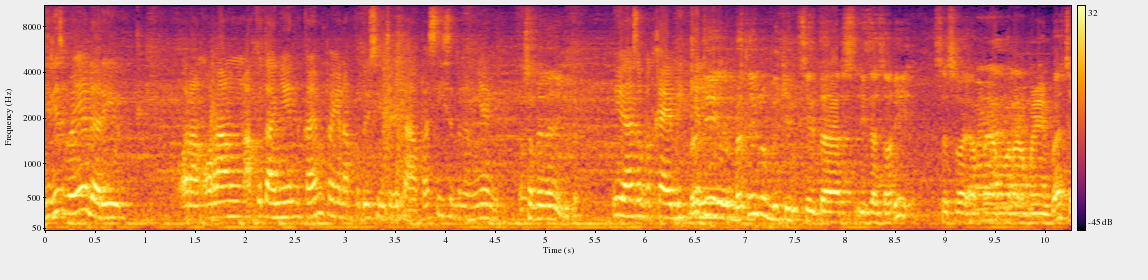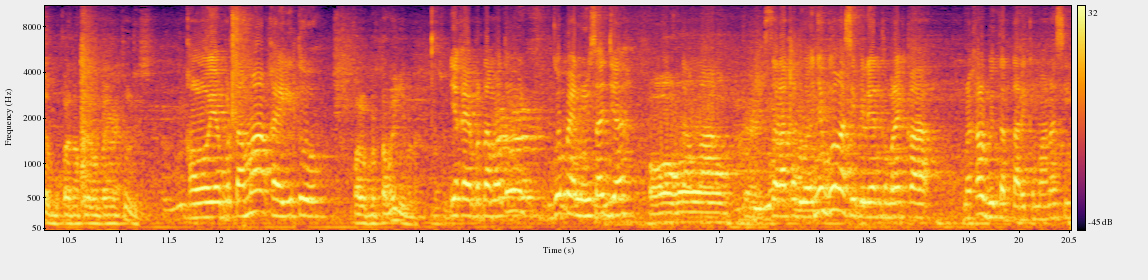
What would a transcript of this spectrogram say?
jadi sebenarnya dari orang-orang aku tanyain kalian pengen aku tulisin cerita apa sih sebenarnya? Gitu. Oh, sampai nanya gitu. iya sempat kayak bikin Berarti berarti lu bikin cerita Insta story sesuai apa yang orang pengen baca, bukan apa yang pengen tulis. Kalau yang pertama kayak gitu Kalau pertama gimana? Maksudnya? ya kayak pertama tuh gue pengen nulis aja Oh, pertama oke. setelah keduanya gue ngasih pilihan ke mereka mereka lebih tertarik ke mana sih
